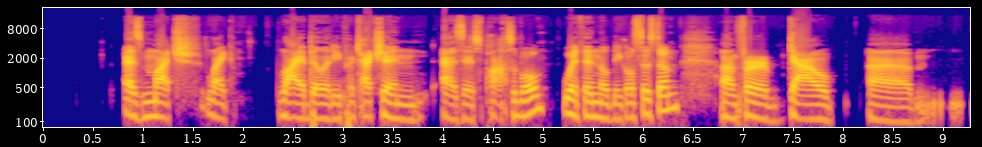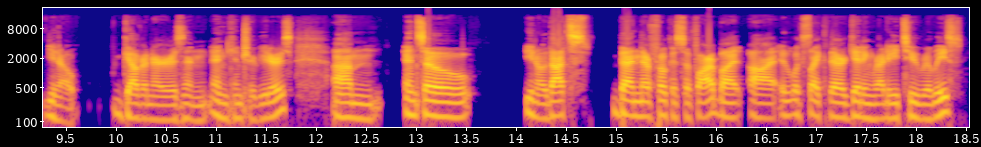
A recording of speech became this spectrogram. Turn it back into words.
as much like liability protection as is possible within the legal system um, for DAO, um, you know, governors and, and contributors. Um, and so, you know, that's been their focus so far, but uh, it looks like they're getting ready to release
